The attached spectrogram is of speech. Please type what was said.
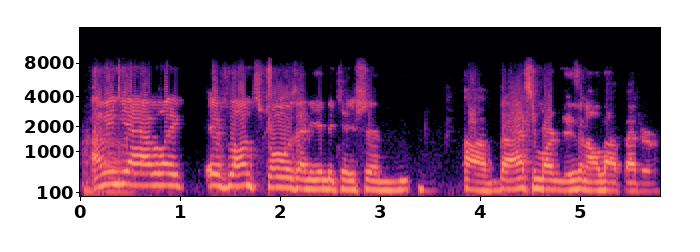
I mean, yeah, but like if Lance Stroll was any indication, um, the Aston Martin isn't all that better.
